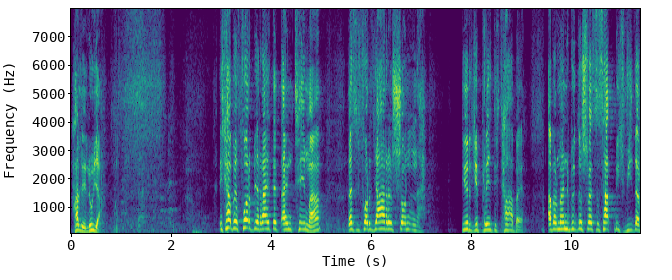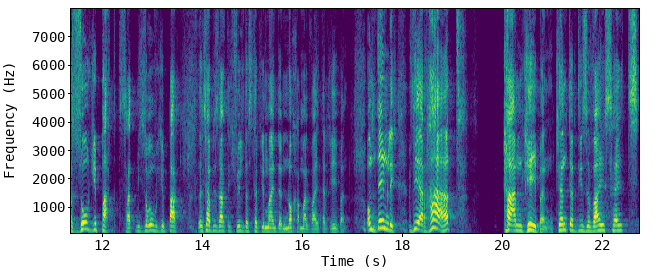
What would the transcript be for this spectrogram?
Halleluja. Ich habe vorbereitet ein Thema, das ich vor Jahren schon hier gepredigt habe. Aber meine Brüder und Schwestern, es hat mich wieder so gepackt. Es hat mich so gepackt. Ich habe gesagt, ich will das der Gemeinde noch einmal weitergeben. Und nämlich, wer hat, kann geben. Kennt ihr diese Weisheit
